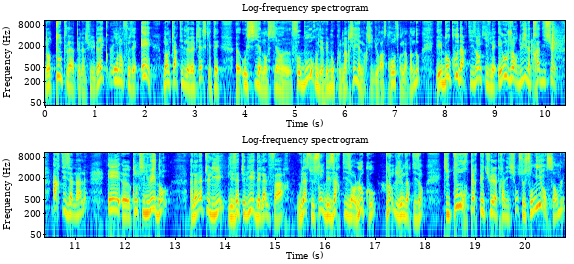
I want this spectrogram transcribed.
dans toute la péninsule ibérique, on en faisait. Et dans le quartier de Lavapiés, qui était euh, aussi un ancien euh, faubourg où il y avait beaucoup de marchés, il y a le marché du Rastro, San Fernando, il y avait beaucoup d'artisans qui venaient. Et aujourd'hui, la tradition artisanale est euh, continuée dans un atelier, les ateliers de l'Alphar, où là, ce sont des artisans locaux, plein de jeunes artisans, qui, pour perpétuer la tradition, se sont mis ensemble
